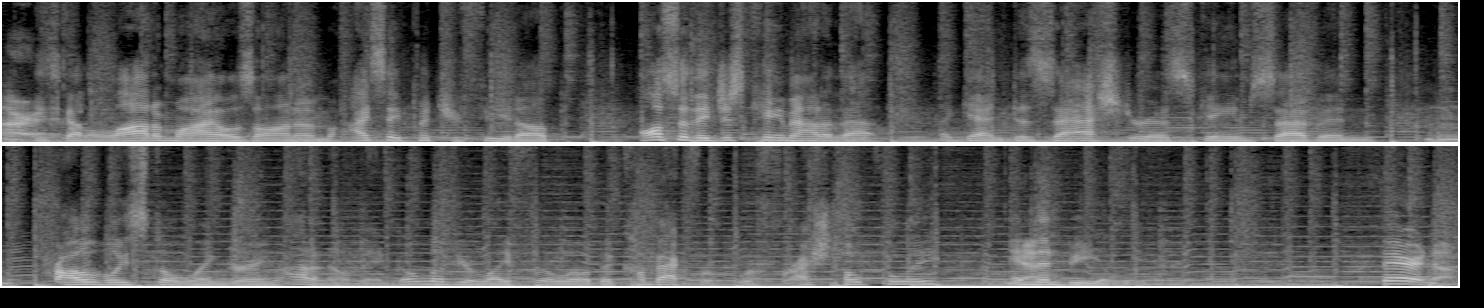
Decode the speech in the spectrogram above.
All right. He's got a lot of miles on him. I say put your feet up. Also, they just came out of that again disastrous game 7 Mhm. Probably still lingering. I don't know, man. Go live your life for a little bit. Come back refreshed, hopefully, Yeah. and then be a leader. Fair enough.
